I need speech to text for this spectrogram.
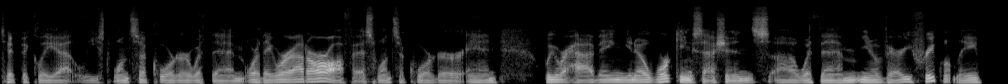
typically at least once a quarter with them or they were at our office once a quarter and we were having you know working sessions uh, with them you know very frequently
